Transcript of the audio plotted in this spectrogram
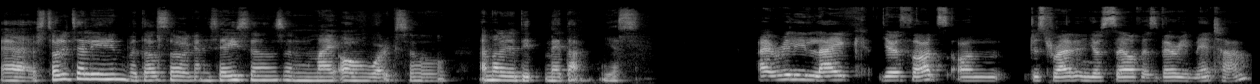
uh, storytelling, but also organizations and my own work. So I'm a little bit meta. Yes. I really like your thoughts on describing yourself as very meta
